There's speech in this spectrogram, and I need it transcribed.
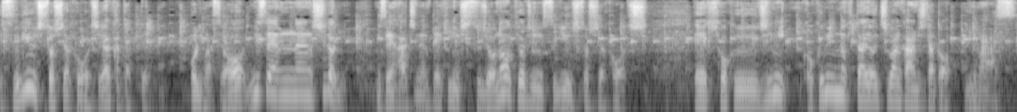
杉内俊也コーチが語っておりますよ。2000年シドニー。2008年北京出場の巨人杉内俊也コーチ。えー、帰国時に国民の期待を一番感じたと言います。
